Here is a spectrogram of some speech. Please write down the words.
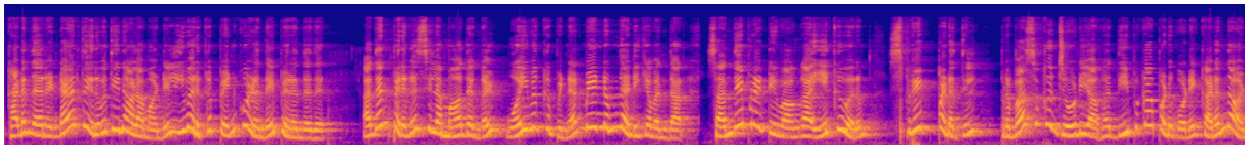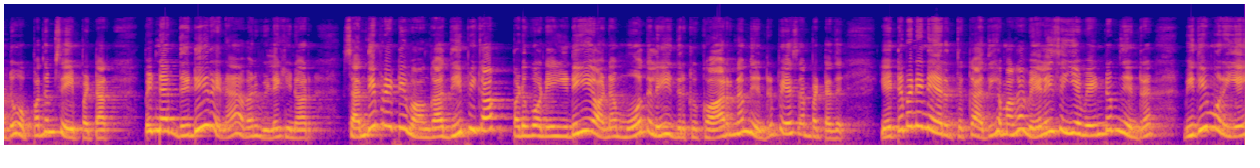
கடந்த ரெண்டாயிரத்தி இருபத்தி நாலாம் ஆண்டில் இவருக்கு பெண் குழந்தை பிறந்தது. அதன் பிறகு சில மாதங்கள் ஓய்வுக்கு பின்னர் மீண்டும் நடிக்க வந்தார். சந்தீப் ரெட்டி வாங்க இயக்குவரும் ஸ்பிரிட் படத்தில் பிரபாசுக்கு ஜோடியாக தீபிகா படுகோடை கடந்த ஆண்டு ஒப்பந்தம் செய்யப்பட்டார். பின்னர் திடீரென அவர் விலகினார். சந்தீப் ரெட்டி வாங்கா தீபிகா படுகோனே இடையேயான மோதலே இதற்கு காரணம் என்று பேசப்பட்டது. எட்டு மணி நேரத்துக்கு அதிகமாக வேலை செய்ய வேண்டும் என்ற விதிமுறையை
